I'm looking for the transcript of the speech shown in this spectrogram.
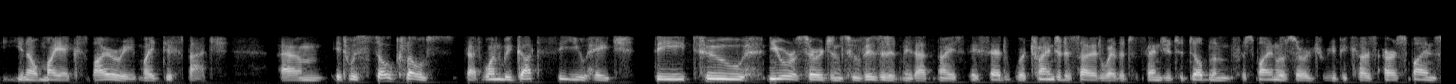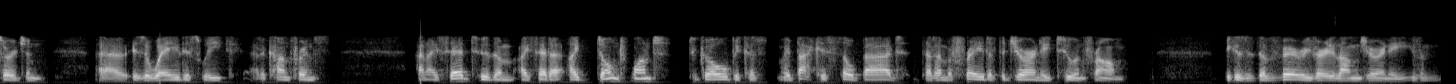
you know, my expiry, my dispatch. Um, it was so close that when we got to CUH, the two neurosurgeons who visited me that night, they said, We're trying to decide whether to send you to Dublin for spinal surgery because our spine surgeon uh, is away this week at a conference. And I said to them, I said, I, I don't want to go because my back is so bad that I'm afraid of the journey to and from because it's a very, very long journey, even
